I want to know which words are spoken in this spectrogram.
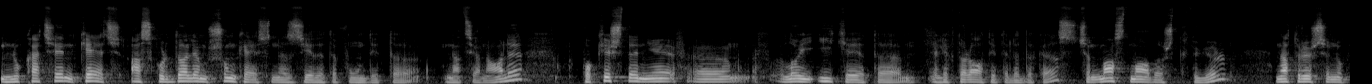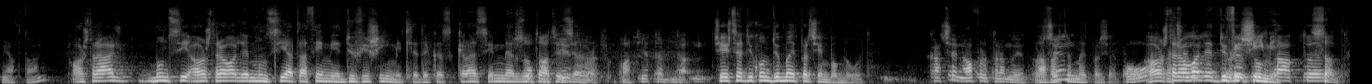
Nuk ka qenë keq as kur dolëm shumë keq në zgjedhjet e fundit nacionale, po kishte një lloj ikjeje të elektoratit të LDK-së, që në masë të madhe është kthyer, natyrisht që nuk mjafton. A është real mundësi, a është reale mundësia ta themi e dyfishimit të LDK-së, krahasim me rezultatet e zgjedhjeve? Po patjetër, patjetër. Që ishte diku në dymbëdhjetë për qind po më duket. Ka qenë afër trembëdhjetë për qind. Afër trembëdhjetë për qind. A është reale dyfishimi sot?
